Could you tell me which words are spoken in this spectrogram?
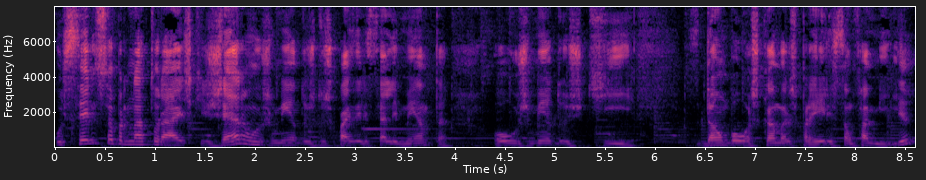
Os seres sobrenaturais que geram os medos dos quais ele se alimenta, ou os medos que dão boas câmaras para ele, são família.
